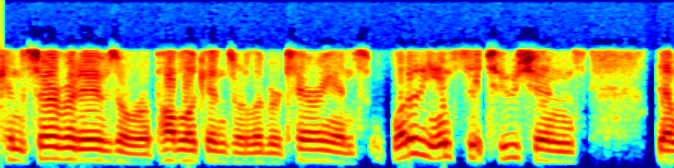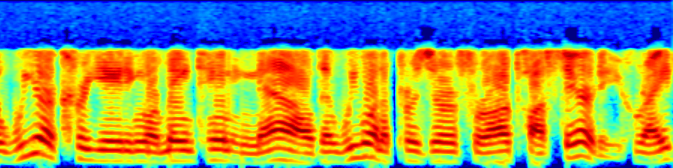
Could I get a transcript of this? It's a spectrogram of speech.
conservatives or Republicans or libertarians, what are the institutions that we are creating or maintaining now that we want to preserve for our posterity, right?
